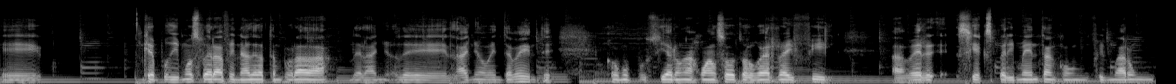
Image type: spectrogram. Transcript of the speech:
eh, que pudimos ver a final de la temporada del año, del año 2020 como pusieron a Juan Soto a jugar right field, a ver si experimentan con firmar un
